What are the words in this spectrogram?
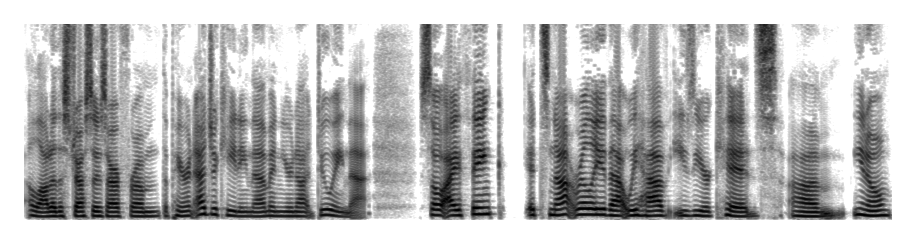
a lot of the stressors are from the parent educating them and you're not doing that. So I think it's not really that we have easier kids. Um, you know,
